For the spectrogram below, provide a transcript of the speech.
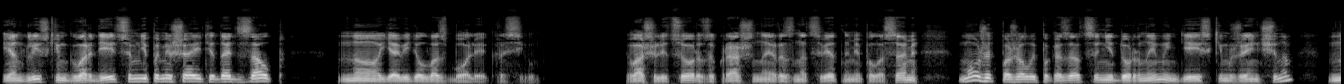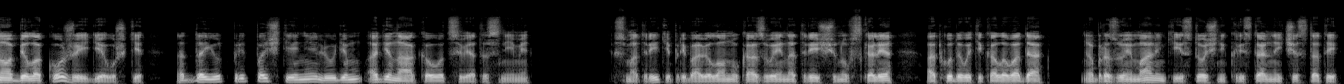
и английским гвардейцам не помешаете дать залп, но я видел вас более красивым. Ваше лицо, разукрашенное разноцветными полосами, может, пожалуй, показаться недурным индейским женщинам, но белокожие девушки отдают предпочтение людям одинакового цвета с ними. Смотрите, — прибавил он, указывая на трещину в скале, откуда вытекала вода, образуя маленький источник кристальной чистоты,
